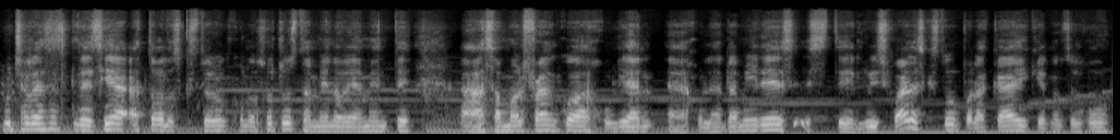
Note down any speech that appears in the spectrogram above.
Muchas gracias, decía a todos los que estuvieron con nosotros, también obviamente a Samuel Franco, a Julián, a Julián Ramírez, este Luis Juárez, que estuvo por acá y que nos dejó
